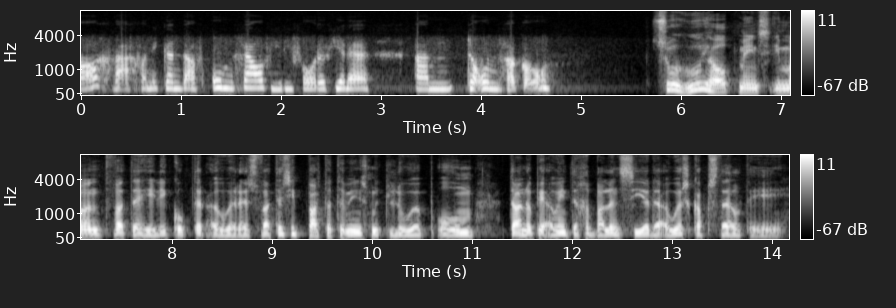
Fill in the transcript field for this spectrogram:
mag weg van die kind af om self hierdie vaardighede um te ontwikkel So hoe help mens iemand wat 'n helikopterouer is? Wat is die pad wat 'n mens moet loop om dan op die ouente gebalanseerde ouerskapstyl te hê?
